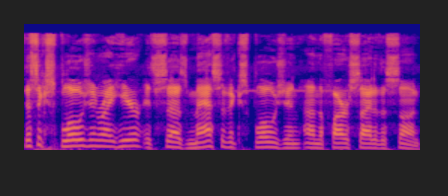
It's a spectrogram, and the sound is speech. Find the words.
This explosion right here, it says massive explosion on the far side of the sun.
